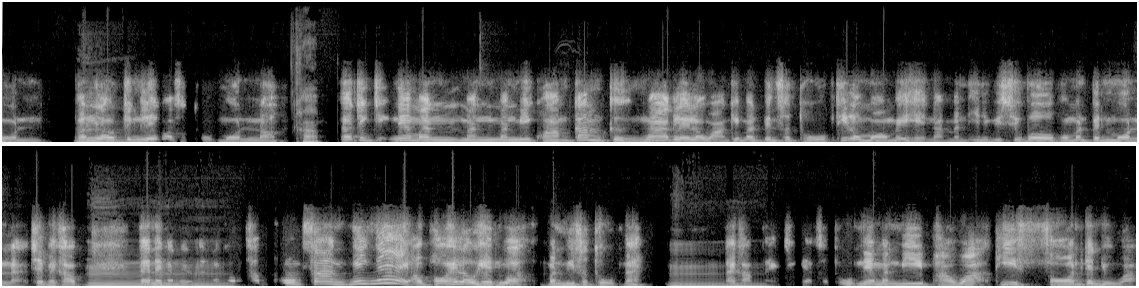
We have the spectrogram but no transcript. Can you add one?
มนต์ เพราะฉะนั้นเราจึงเรียกว่าสถูปมนต์เนาะครับแล้วจริงๆเนี่ยมันมันมันมีความก้ากึ่งมากเลยระหว่างที่มันเป็นสถูปที่เรามองไม่เห็นอะมัน invisible เพราะมันเป็นมนต์อะใช่ไหมครับอืมแต่ในขณะเดียวกันเราก็ทำโครงสร้างง่ายๆ เอาพอให้เราเห็นว่ามันมีสถูปนะอืมนะครับแต่จริงๆเนี่ยสถูปเนี่ยมันมีภาวะที่ซ้อนกันอยู่อะ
